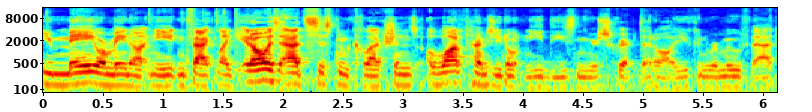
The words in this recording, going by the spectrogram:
you may or may not need. In fact, like it always adds system collections. A lot of times you don't need these in your script at all. You can remove that.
